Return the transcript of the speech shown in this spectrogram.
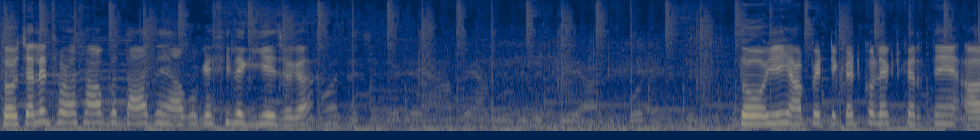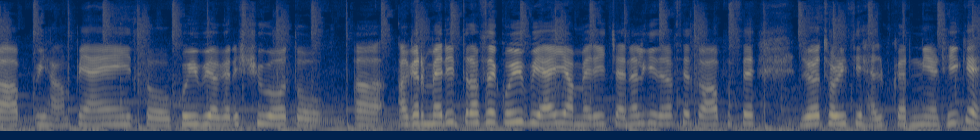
तो चलें, थोड़ा सा आप बता दें आपको कैसी लगी ये जगह? तो ये यहाँ पे टिकट कलेक्ट करते हैं। आप यहाँ पे आएँ तो कोई भी अगर इशू हो तो आ, अगर मेरी तरफ़ से कोई भी आए या मेरी चैनल की तरफ़ से तो आप उससे जो है थोड़ी सी हेल्प करनी है ठीक है?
